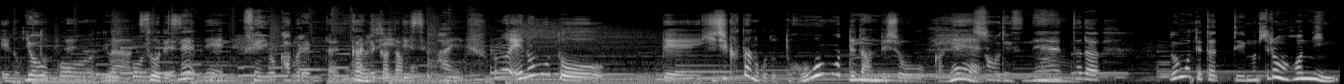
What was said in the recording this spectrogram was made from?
榎本みたいな。そうですね。西洋かぶれみたいな感じですよね。はい、この榎本って土方のことどう思ってたんでしょうかね。うん、そうですね。うん、ただ、どう思ってたってもちろん本人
